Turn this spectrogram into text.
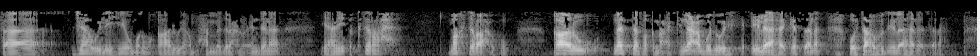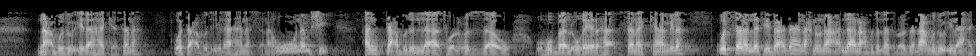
فجاءوا إليه يوما وقالوا يا محمد نحن عندنا يعني اقتراح ما اقتراحكم؟ قالوا نتفق معك نعبد إلهك سنة وتعبد إلهنا سنة. نعبد إلهك سنة وتعبد إلهنا سنة. ونمشي. أنت تعبد اللات والعزى وهبل وغيرها سنة كاملة والسنة التي بعدها نحن لا نعبد اللات والعزى نعبد إلهك.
